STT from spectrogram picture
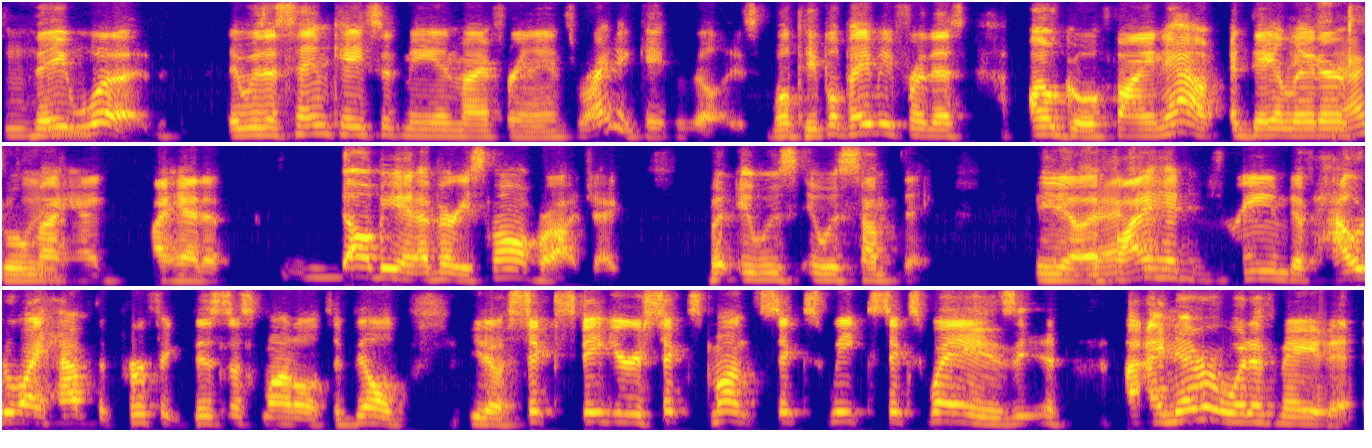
mm-hmm. they would. It was the same case with me and my freelance writing capabilities. Well, people pay me for this. I'll go find out. A day later, exactly. boom, I had I had a albeit a very small project, but it was it was something. You know, if I had dreamed of how do I have the perfect business model to build, you know, six figures, six months, six weeks, six ways, I never would have made it.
